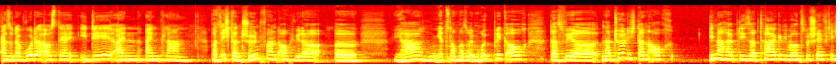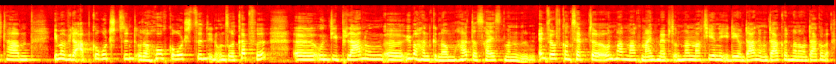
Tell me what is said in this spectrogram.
Also da wurde aus der Idee ein, ein Plan. Was ich ganz schön fand, auch wieder, äh, ja, jetzt nochmal so im Rückblick auch, dass wir natürlich dann auch innerhalb dieser Tage, die wir uns beschäftigt haben, immer wieder abgerutscht sind oder hochgerutscht sind in unsere Köpfe äh, und die Planung äh, überhand genommen hat. Das heißt, man entwirft Konzepte und man macht Mindmaps und man macht hier eine Idee und da eine und da könnte man noch und da könnte man,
